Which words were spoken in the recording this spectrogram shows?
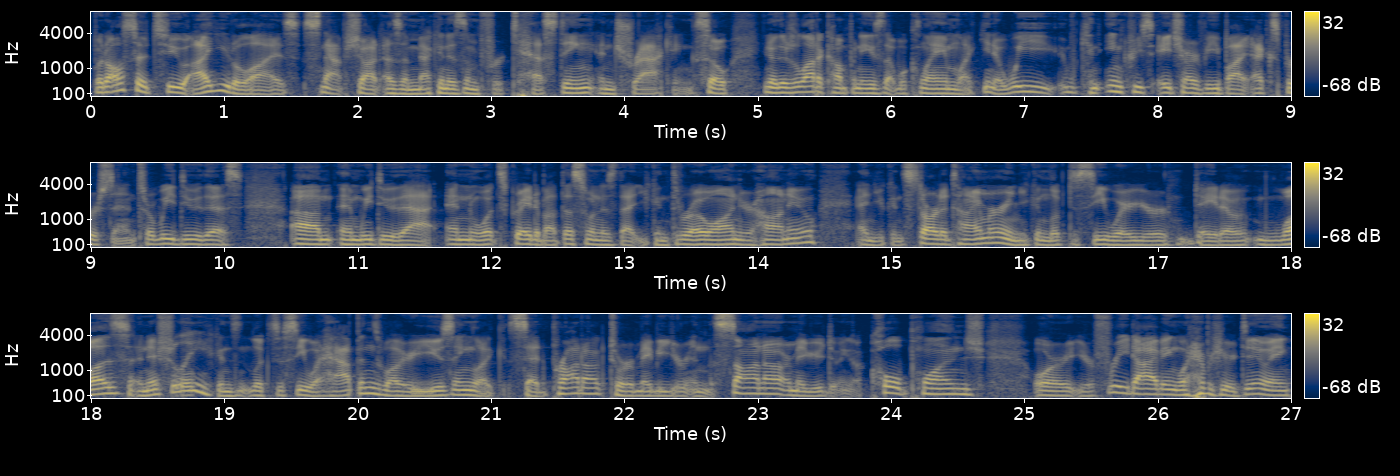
But also too, I utilize Snapshot as a mechanism for testing and tracking. So you know, there's a lot of companies that will claim like you know we can increase HRV by X percent or we do this um, and we do that. And what's great about this one is that you can throw on your Hanu and you can start a timer and you can look to see where your data was initially. You can look to see what happens while you're using like said product, or maybe you're in the sauna, or maybe you're doing a cold plunge, or you're free diving, whatever you're doing,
